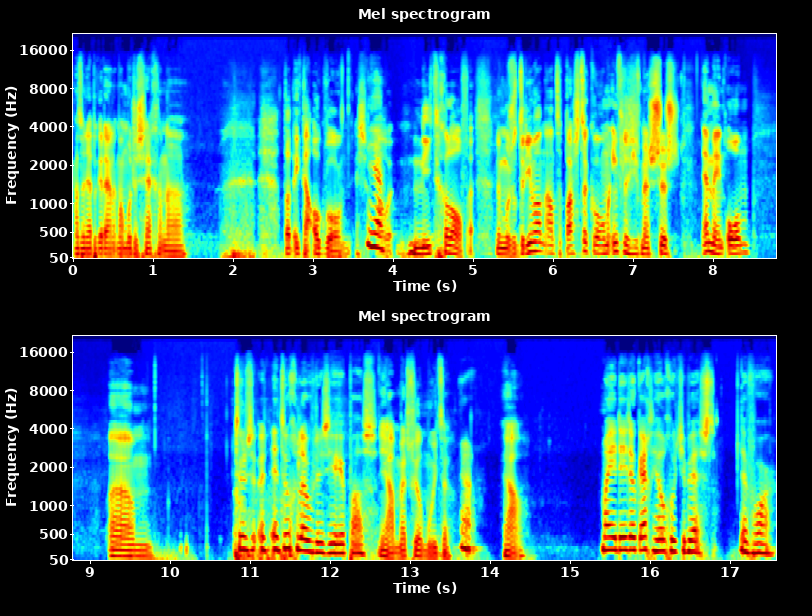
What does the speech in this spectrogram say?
en toen heb ik uiteindelijk maar moeten zeggen eh, dat ik daar ook woon. En ze Ja. wou het niet geloven. Er moesten drie man aan te pas te komen, inclusief mijn zus en mijn oom. Ehm, Toen, ze- en toen geloofde ze je pas. ja, met veel moeite. Ja. Ja. Maar je deed ook echt heel goed je best daarvoor.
